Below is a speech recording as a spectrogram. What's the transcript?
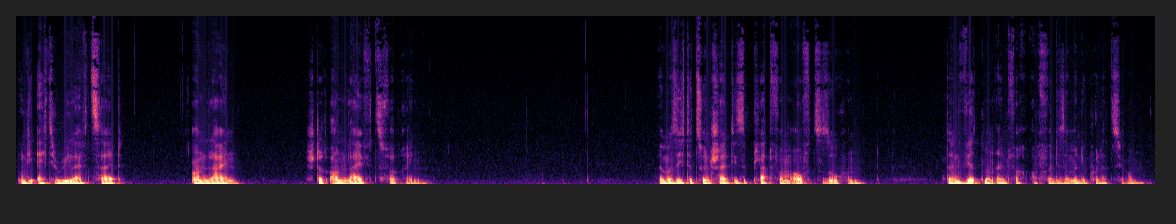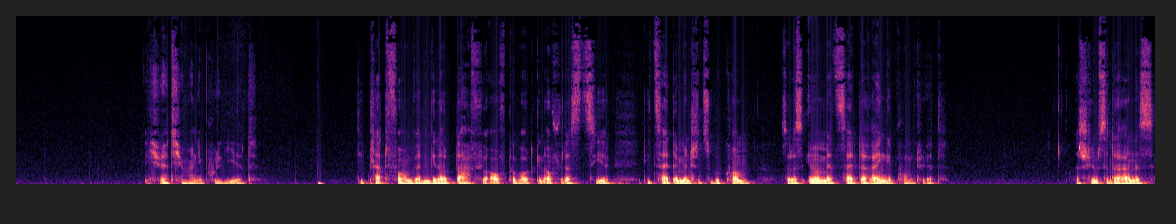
und die echte Real-Life-Zeit online statt on-live zu verbringen. Wenn man sich dazu entscheidet, diese Plattform aufzusuchen, dann wird man einfach Opfer dieser Manipulation. Ich werde hier manipuliert. Die Plattformen werden genau dafür aufgebaut, genau für das Ziel, die Zeit der Menschen zu bekommen, sodass immer mehr Zeit da reingepumpt wird. Das Schlimmste daran ist,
